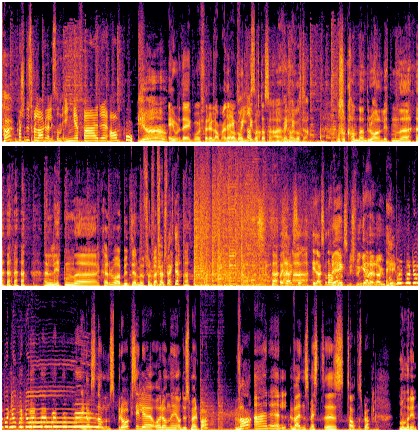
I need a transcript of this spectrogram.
Takk. Kanskje du skal lage deg litt sånn ingefæravkok? Ja. Jeg gjorde det i går før jeg la meg. Det Det, er var godt, veldig altså. godt. altså. Ja, det veldig kan godt, ja. Og så kan det hende du har en liten eh, En liten eh, Hva er det du har begynt igjen med? Fun fact? Fun fact, ja. Og i, dag, så, I dag skal det Det er handle jeg som ikke fungerer i dag. om I dag skal det handle om språk, Silje og Ronny og du som hører på. Hva er eh, verdens mest eh, talte språk? Mandarin.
